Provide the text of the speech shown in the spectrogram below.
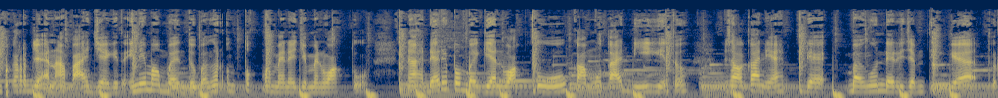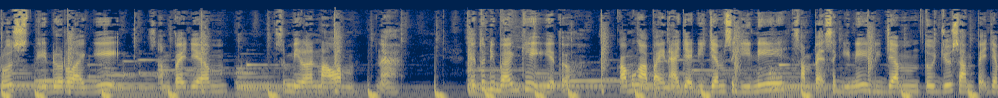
pekerjaan apa aja gitu. Ini membantu banget untuk memanajemen waktu. Nah dari pembagian waktu kamu tadi gitu misalkan ya bangun dari jam 3 terus tidur lagi sampai jam 9 malam. Nah itu dibagi gitu. Kamu ngapain aja di jam segini sampai segini di jam 7 sampai jam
